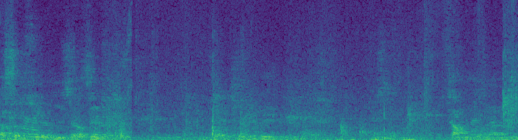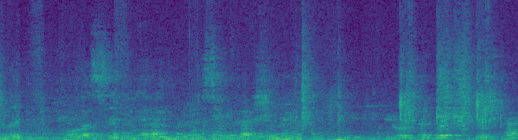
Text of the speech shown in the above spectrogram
asansörümüz hazır. Kamponlarında olası herhangi bir riske karşı Orada 4-5 tane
